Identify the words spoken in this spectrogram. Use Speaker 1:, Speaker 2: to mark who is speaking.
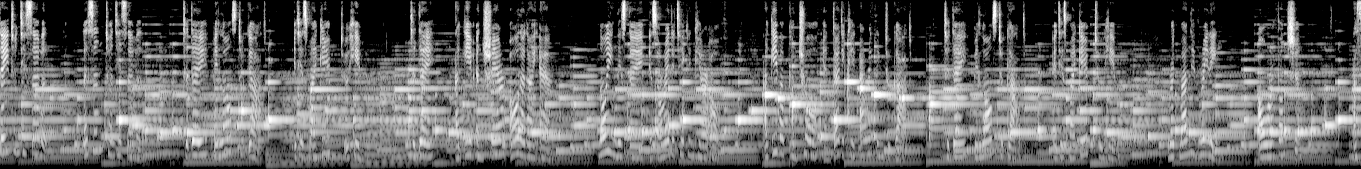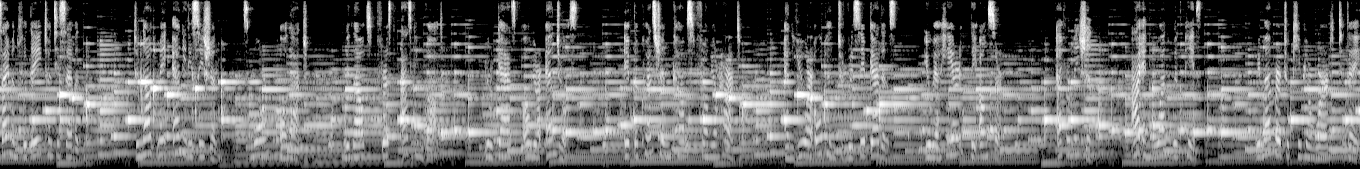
Speaker 1: 27. Lesson 27. Today belongs to God. It is my gift to Him. Today, I give and share all that I am. Knowing this day is already taken care of, I give up control and dedicate everything to God. Today belongs to God. It is my gift to Him. Recommended reading Our function. Assignment for day 27. Do not make any decision, small or large, without first asking God, your guides, or your angels. If the question comes from your heart and you are open to receive guidance, you will hear the answer. Affirmation I am one with peace. Remember to keep your word today.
